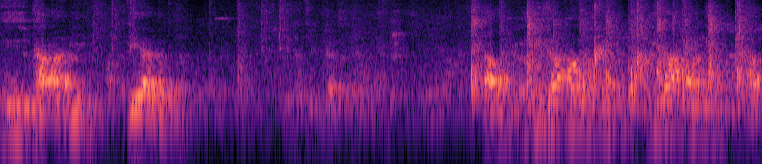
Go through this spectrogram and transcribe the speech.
이다빈 이하동문 다음 이상원 이상원 답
